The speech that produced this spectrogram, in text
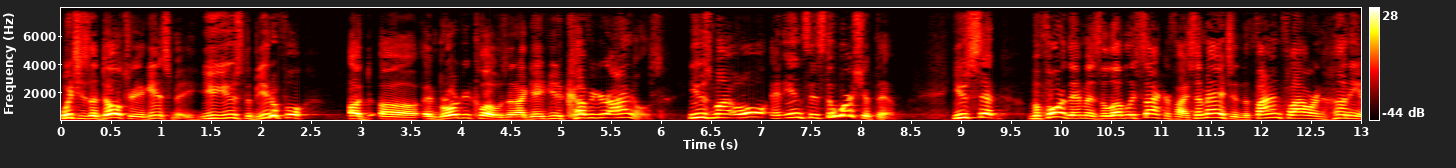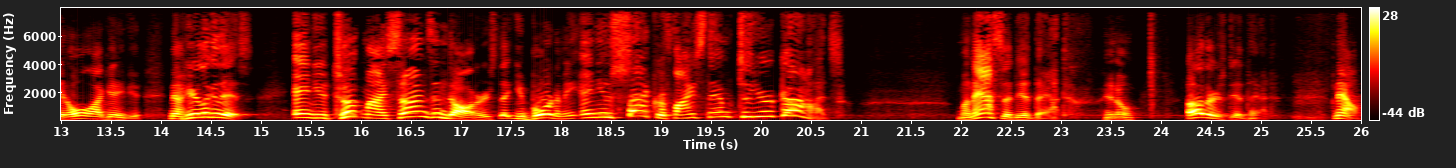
which is adultery against me. You used the beautiful uh, uh, embroidered clothes that I gave you to cover your idols. Use my oil and incense to worship them. You set before them as a lovely sacrifice. Imagine the fine flour and honey and oil I gave you. Now here, look at this. And you took my sons and daughters that you bore to me and you sacrificed them to your gods. Manasseh did that, you know. Others did that. Now,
